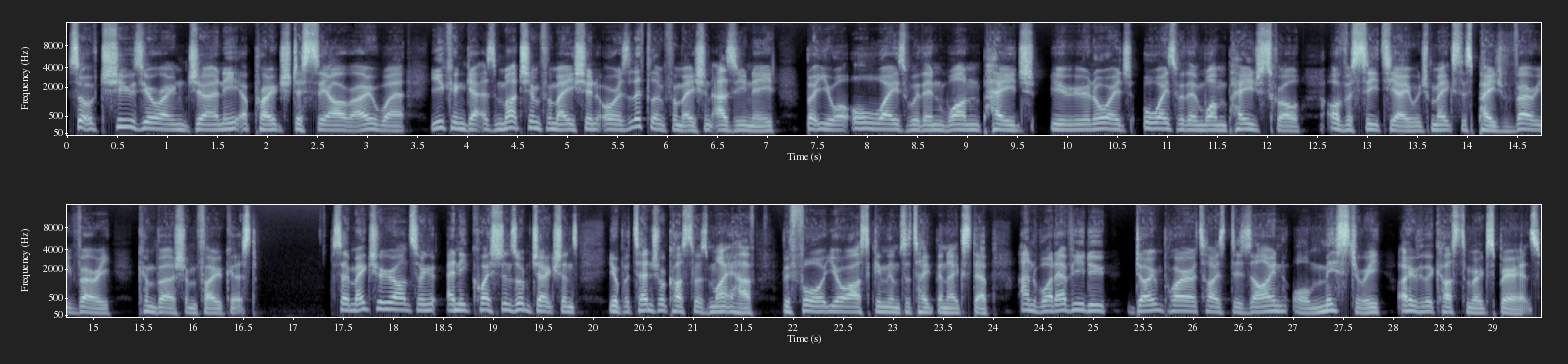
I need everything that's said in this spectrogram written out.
sort of choose your own journey approach to CRO where you can get as much information or as little information as you need but you are always within one page. You're always always within one page scroll of a CTA, which makes this page very, very conversion focused. So make sure you're answering any questions or objections your potential customers might have before you're asking them to take the next step. And whatever you do, don't prioritize design or mystery over the customer experience.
